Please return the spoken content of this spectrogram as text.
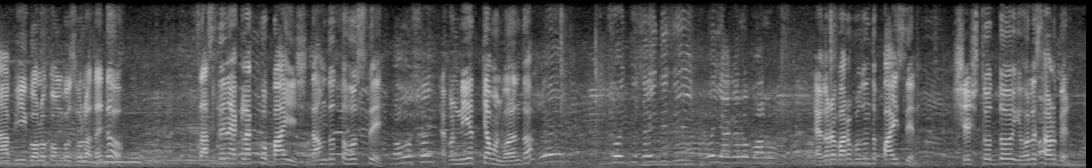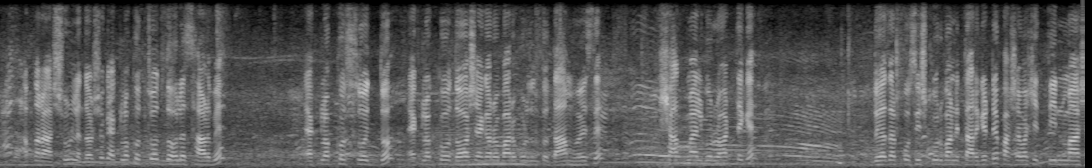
নাভি গলকম্ব ঝোলা তাই তো? চাচ্ছেন এক লক্ষ বাইশ দাম দর তো হচ্ছে। এখন নিয়ত কেমন বলেন তো? এগারো বারো পর্যন্ত পাইছেন শেষ চোদ্দ হলে ছাড়বেন। আপনারা শুনলেন দর্শক এক লক্ষ চোদ্দ হলে ছাড়বে। এক লক্ষ চোদ্দ এক লক্ষ দশ এগারো বারো পর্যন্ত দাম হয়েছে সাত মাইল গরুর হাট থেকে। দুই হাজার পঁচিশ কোরবানির টার্গেটে পাশাপাশি তিন মাস,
